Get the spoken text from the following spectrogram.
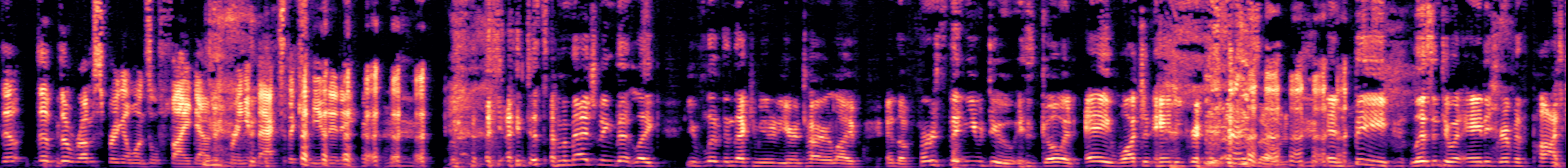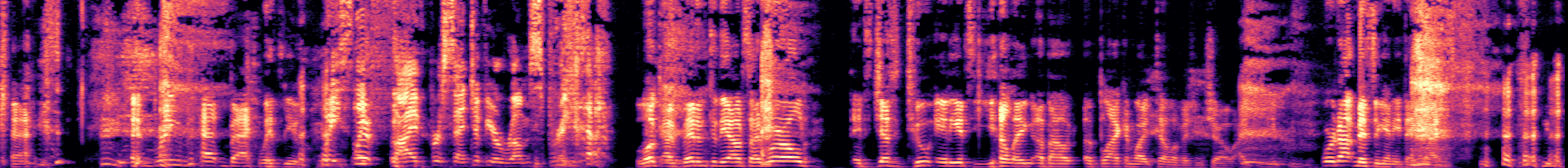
The, the the Rumspringa ones will find out and bring it back to the community. I just I'm imagining that like you've lived in that community your entire life, and the first thing you do is go and a watch an Andy Griffith episode, and b listen to an Andy Griffith podcast, and bring that back with you. Waste like five percent of your Rumspringa. Look, I've been into the outside world. It's just two idiots yelling about a black and white television show. I, you- we're not missing anything, guys.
